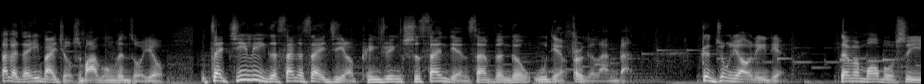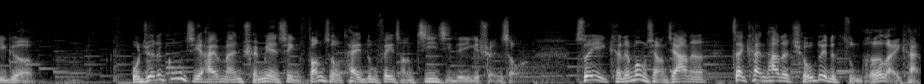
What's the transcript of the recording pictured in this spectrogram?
大概在一百九十八公分左右，在 G League 的三个赛季啊，平均十三点三分跟五点二个篮板。更重要的一点。Devin Mobile 是一个，我觉得攻击还蛮全面性，防守态度非常积极的一个选手，所以可能梦想家呢，在看他的球队的组合来看，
